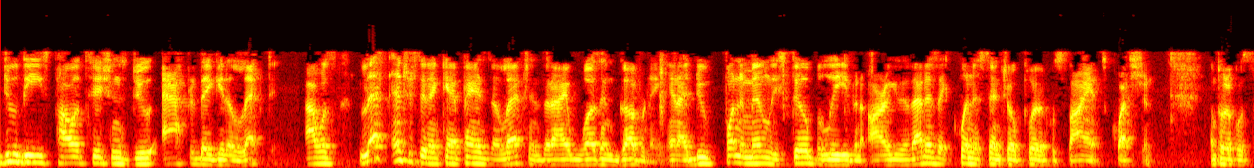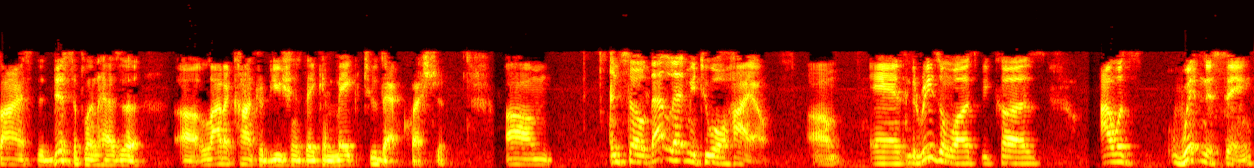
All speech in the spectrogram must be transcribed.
do these politicians do after they get elected. I was less interested in campaigns and elections than I was in governing, and I do fundamentally still believe and argue that that is a quintessential political science question. And political science, the discipline, has a, a lot of contributions they can make to that question. Um, and so that led me to Ohio. Um, and the reason was because I was witnessing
